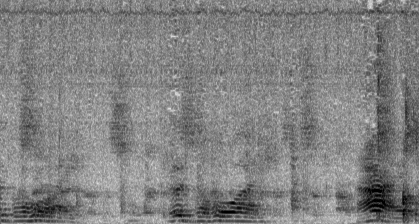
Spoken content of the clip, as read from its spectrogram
Good boy. Good boy. All right.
